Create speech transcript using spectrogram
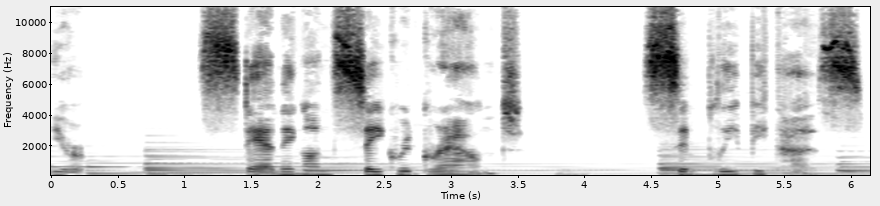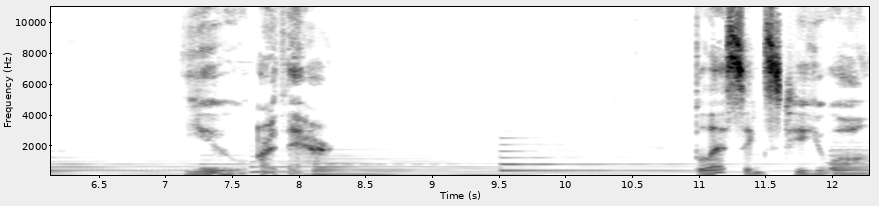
you're standing on sacred ground simply because you are there. Blessings to you all.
